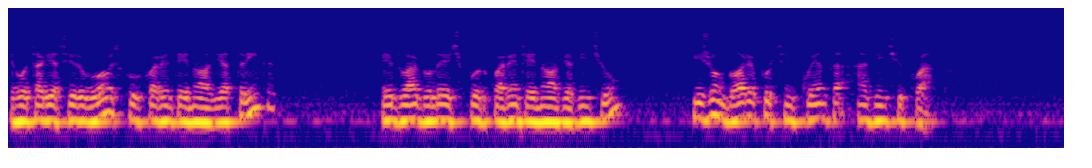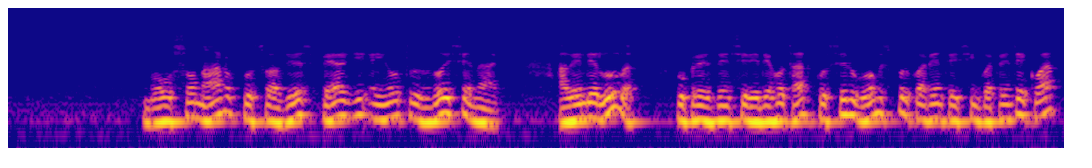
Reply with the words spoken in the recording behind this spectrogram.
Derrotaria Ciro Gomes por 49 a 30. Eduardo Leite por 49 a 21 e João Dória por 50 a 24. Bolsonaro, por sua vez, perde em outros dois cenários. Além de Lula, o presidente seria derrotado por Ciro Gomes por 45 a 34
